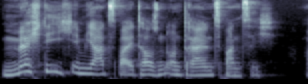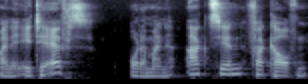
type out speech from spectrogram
Möchte ich im Jahr 2023 meine ETFs oder meine Aktien verkaufen?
